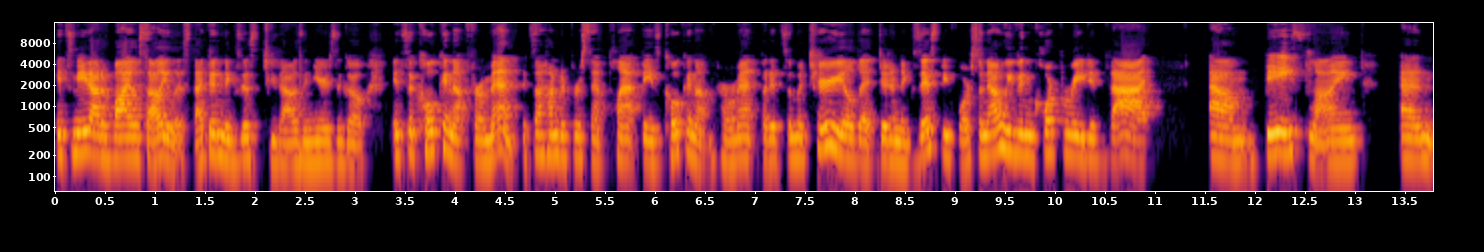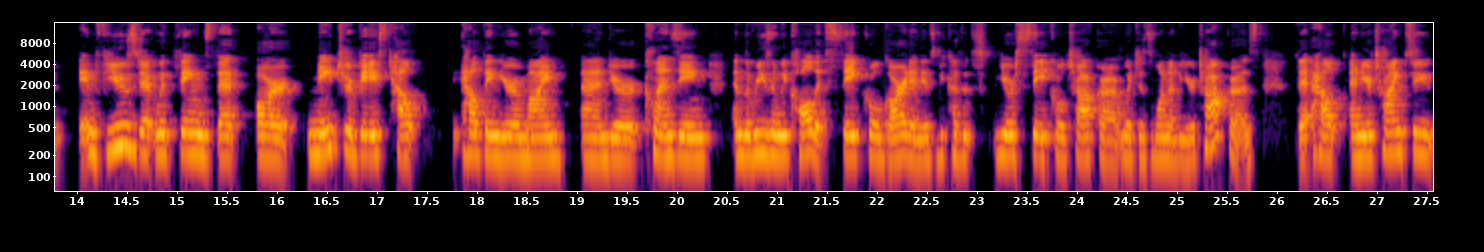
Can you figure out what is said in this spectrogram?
it's made out of biocellulose. That didn't exist 2000 years ago. It's a coconut ferment. It's 100% plant-based coconut ferment but it's a material that didn't exist before. So now we've incorporated that um, baseline and infused it with things that are nature-based help helping your mind and your cleansing. And the reason we call it sacral garden is because it's your sacral chakra, which is one of your chakras that help. And you're trying to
